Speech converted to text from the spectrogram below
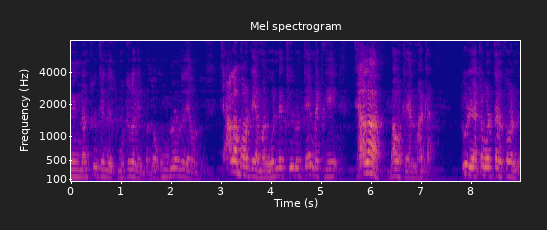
నేను నంచుకుని తినేసి ముద్దలోకి వెళ్ళిపోతుంది ఒక ముళ్ళు ఉండదు ఏముంది? చాలా బాగుంటాయి అమ్మ. వండే తీరు ఉంటే మట్టికి చాలా బాగుంటాయి అన్నమాట. చూడు ఎట్లా వండుతాను చూడండి.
